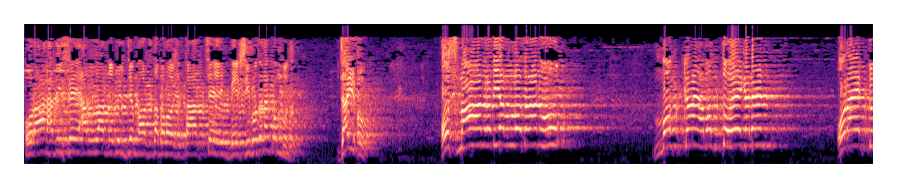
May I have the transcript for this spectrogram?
কোরআন, হাদিসে আল্লাহ নবীর যে মর্যাদা বলা হয়েছে, তার চেয়ে বেশি বোঝে না কম বোঝে? যাই হোক, ওসমান রাজি আল্লাহ মক্কায় আবদ্ধ হয়ে গেলেন। ওরা একটু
